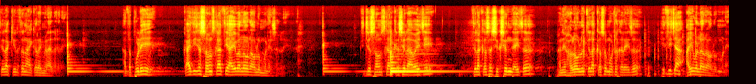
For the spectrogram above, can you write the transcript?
तिला कीर्तन ऐकायला मिळायला लागले आता पुढे काय तिचे संस्कार ती आईबालावर अवलंबून आहे सगळे. तिचे संस्कार कसे लावायचे तिला कसं शिक्षण द्यायचं आणि हळूहळू तिला कसं मोठं करायचं हे तिच्या आईवडिलावर अवलंबून आहे.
